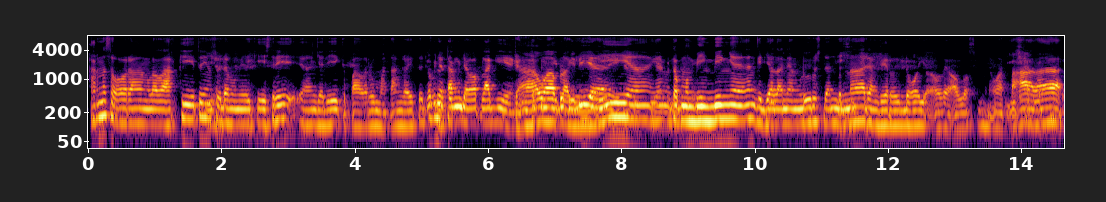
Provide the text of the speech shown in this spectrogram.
Karena seorang lelaki itu yang Iya. sudah memiliki istri yang jadi kepala rumah tangga itu lo punya tanggung jawab lagi ya kan, jawab lagi dia, ya iya kan? kan benar untuk membimbingnya kan ke jalan yang lurus dan Iya. benar yang diridhoi oleh Allah Subhanahu wa Iya, taala.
